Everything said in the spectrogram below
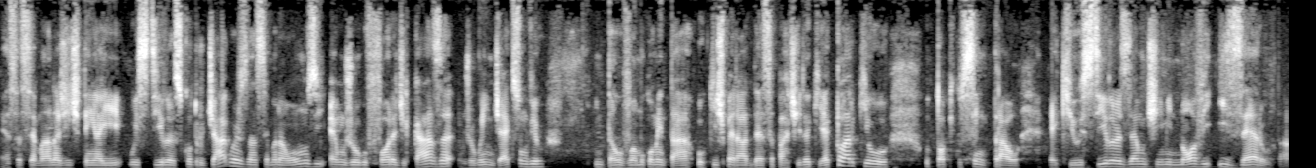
essa semana a gente tem aí o Steelers contra o Jaguars na semana 11. É um jogo fora de casa, um jogo em Jacksonville. Então vamos comentar o que esperar dessa partida aqui. É claro que o, o tópico central é que o Steelers é um time 9 e 0, tá?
